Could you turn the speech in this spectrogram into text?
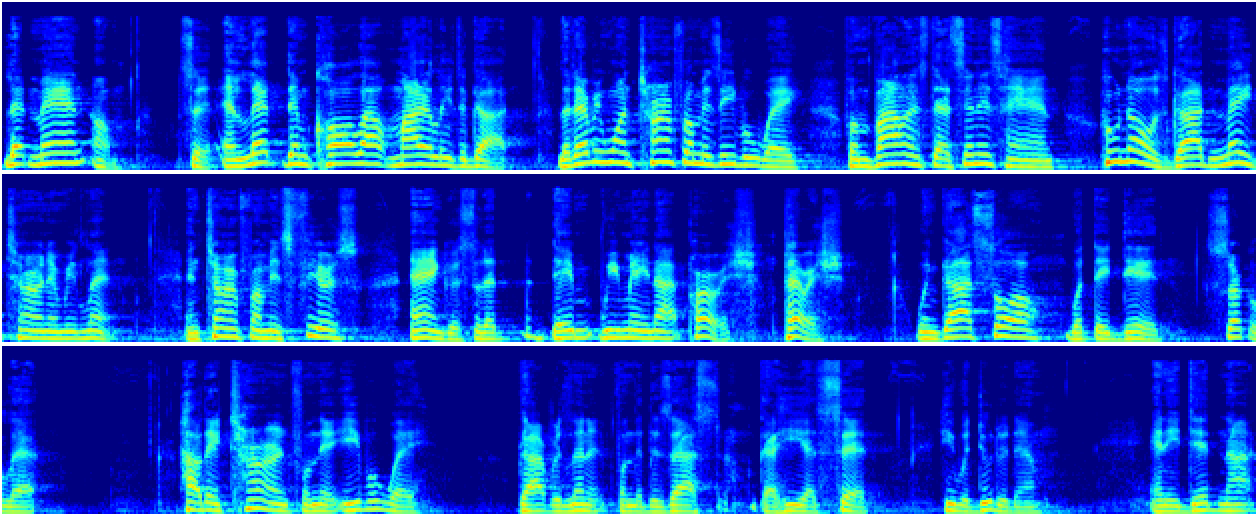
let man, um, say, and let them call out mightily to God. Let everyone turn from his evil way, from violence that's in his hand. Who knows? God may turn and relent and turn from his fierce anger so that they, we may not perish. Perish. When God saw what they did, circle that, how they turned from their evil way God relented from the disaster that he had said he would do to them, and he did not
